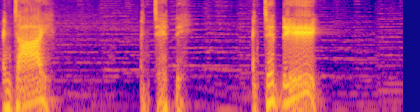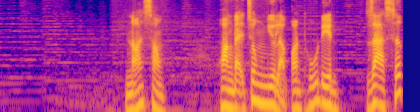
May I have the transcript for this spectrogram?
anh trai, anh chết đi, anh chết đi. Nói xong, Hoàng Đại Trung như là con thú điên, ra sức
